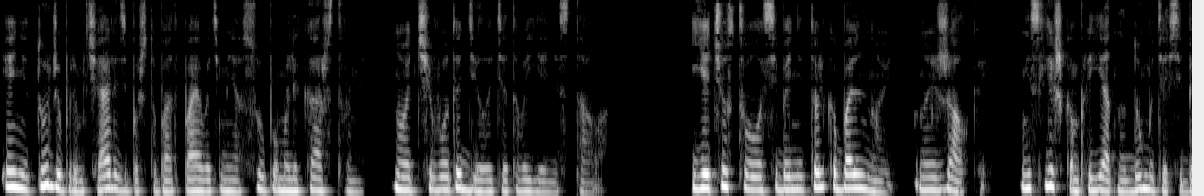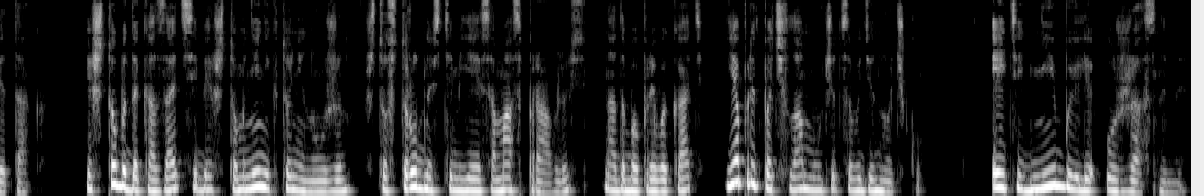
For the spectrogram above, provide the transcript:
и они тут же примчались бы, чтобы отпаивать меня супом и лекарствами но от чего-то делать этого я не стала. Я чувствовала себя не только больной, но и жалкой. Не слишком приятно думать о себе так. И чтобы доказать себе, что мне никто не нужен, что с трудностями я и сама справлюсь, надо бы привыкать, я предпочла мучиться в одиночку. Эти дни были ужасными.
